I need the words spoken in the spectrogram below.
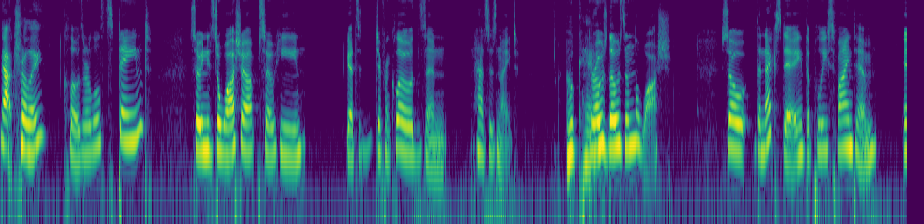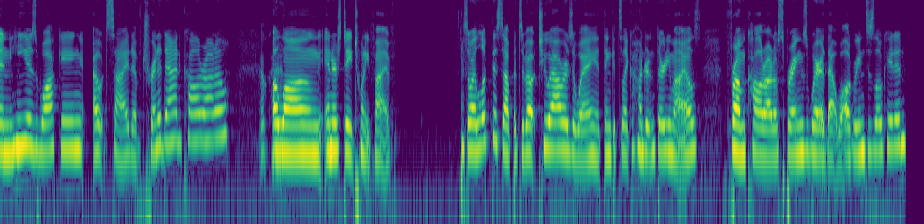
Naturally. clothes are a little stained. So he needs to wash up, so he gets different clothes and has his night Okay. throws those in the wash. So the next day, the police find him, and he is walking outside of Trinidad, Colorado, okay. along Interstate 25. So I looked this up. It's about two hours away. I think it's like 130 miles from Colorado Springs, where that Walgreens is located.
